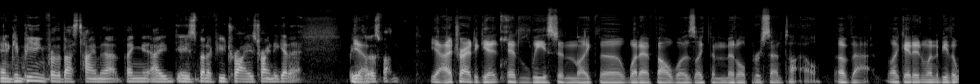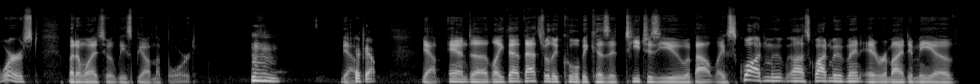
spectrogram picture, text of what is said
and competing for the best time in that thing i, I spent a few tries trying to get it Yeah. it was fun Yeah, I tried to get at least in like the what I felt was like the middle percentile of that. Like I didn't want to be the worst, but I wanted to at least be on the board. Mm-hmm. Yeah. Yep, yep. Yeah, and uh, like that that's really cool because it teaches you about like squad move uh, squad movement. It reminded me of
